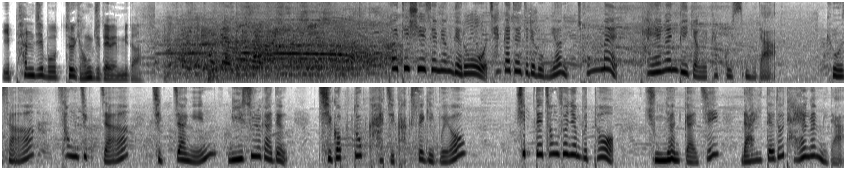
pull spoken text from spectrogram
이 판지 보트 경주 대회입니다. 커트 씨의 설명대로 참가자들을 보면 정말 다양한 배경을 갖고 있습니다. 교사, 성직자, 직장인, 미술가 등 직업도 가지각색이고요. 10대 청소년부터 중년까지 나이대도 다양합니다.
